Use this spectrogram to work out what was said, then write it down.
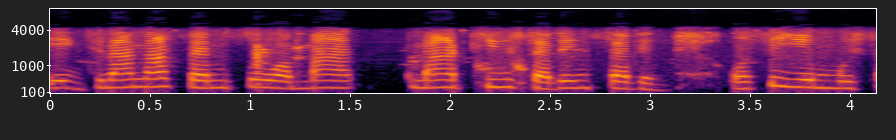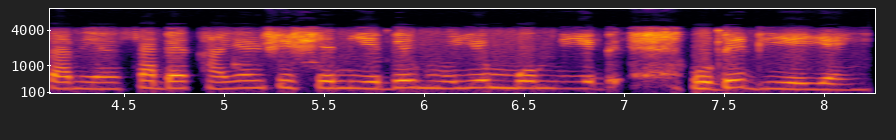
yɛgyina n'afɛm so wɔ Mark Matthew 7 7. Or see ye musa ni ensa beka yen shishe ni ebe mu ye mom ni ebe obedie yen.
